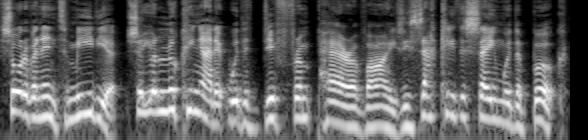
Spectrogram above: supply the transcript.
sort of an intermediate. So you're looking at it with a different pair of eyes. Exactly the same with a book.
